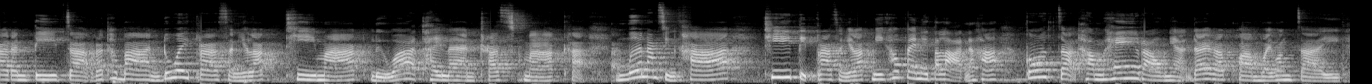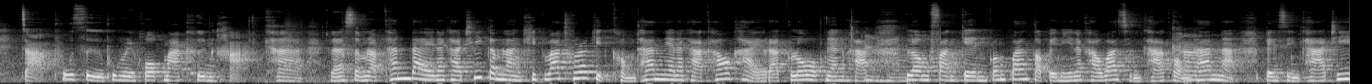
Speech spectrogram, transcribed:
การันตีจากรัฐบาลด้วยตราสัญลักษณ์ T-Mark หรือว่า Thailand Trust Mark ค่ะ เมื่อนำสินค้าที่ติดตราสัญลักษณ์นี้เข้าไปในตลาดนะคะก็จะทำให้เราเนี่ยได้รับความไว้วางใจจากผู้ซื้อผู้บริโภคมากขึ้นค่ะค่ะ และสำหรับท่านใดนะคะที่กำลังคิดว่าธุรกิจของท่านเนี่ยนะคะเข้าข่ายรักโลกเนี่ยนะคะอ่าฮะลองฟังเกณฑ์กว้างๆต่อไปนี้นะคะ ว่าสินค้าของค่ะท่านน่ะเป็นสินค้าที่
